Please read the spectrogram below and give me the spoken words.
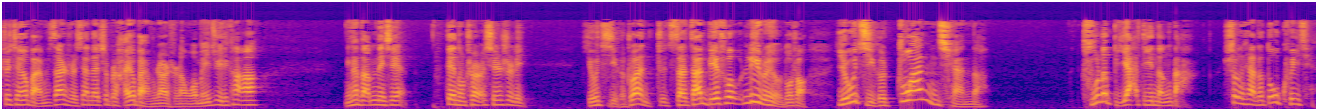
之前有百分之三十，现在是不是还有百分之二十呢？我没具体看啊。你看咱们那些电动车新势力，有几个赚？这咱咱别说利润有多少，有几个赚钱的？除了比亚迪能打，剩下的都亏钱，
